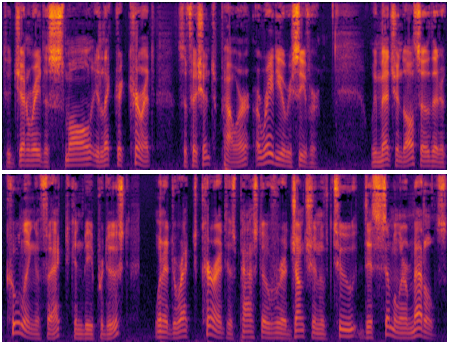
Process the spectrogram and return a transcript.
to generate a small electric current sufficient to power a radio receiver. We mentioned also that a cooling effect can be produced when a direct current is passed over a junction of two dissimilar metals.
